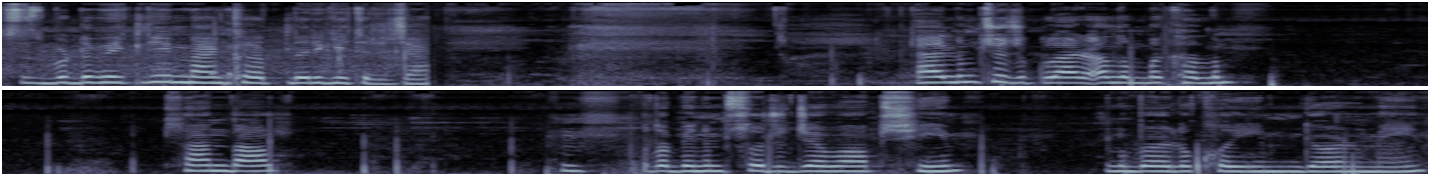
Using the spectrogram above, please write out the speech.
Siz burada bekleyin ben kağıtları getireceğim. Geldim çocuklar alın bakalım. Sen de al. Bu da benim soru cevap şeyim. Bunu böyle koyayım görmeyin.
